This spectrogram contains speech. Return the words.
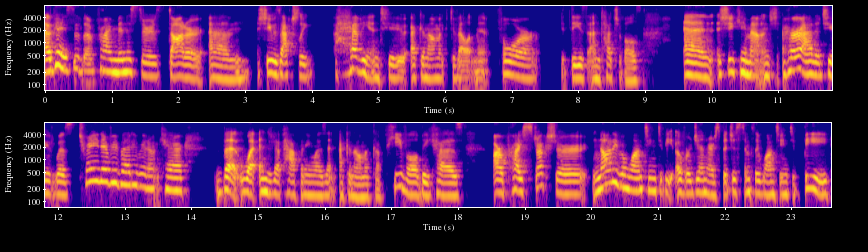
okay so the prime minister's daughter um, she was actually heavy into economic development for these untouchables and she came out and she, her attitude was train everybody we don't care but what ended up happening was an economic upheaval because our price structure not even wanting to be over generous but just simply wanting to be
